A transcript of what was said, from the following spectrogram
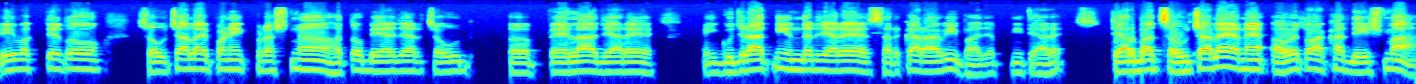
એ વખતે તો શૌચાલય પણ એક પ્રશ્ન હતો બે હજાર ચૌદ પહેલા જ્યારે ગુજરાતની અંદર જ્યારે સરકાર આવી ભાજપની ત્યારે, ત્યારબાદ શૌચાલય અને હવે તો આખા દેશમાં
